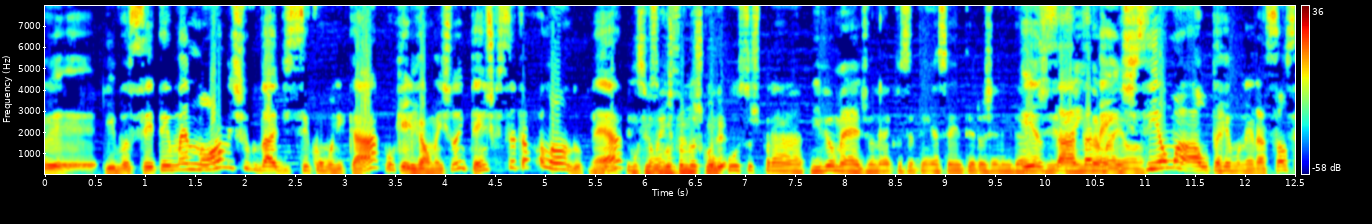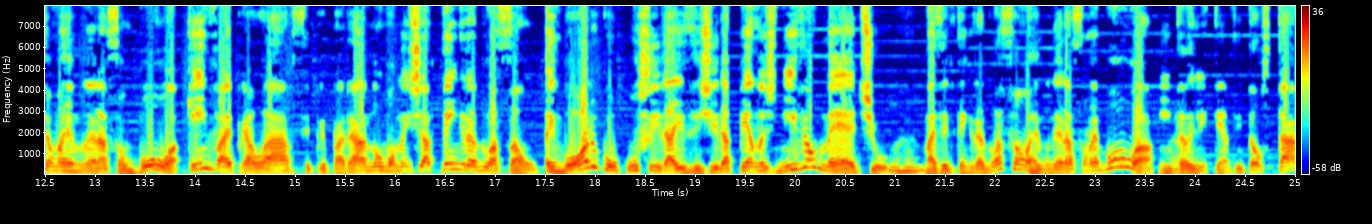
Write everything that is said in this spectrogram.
é, que você tem uma enorme dificuldade de se comunicar, porque ele realmente não entende o que você está falando, né? Principalmente pelos escolher- concursos para nível médio, né? Que você tem essa heterogeneidade ainda Exatamente. maior. Se é uma alta remuneração, se é uma remuneração boa, quem vai para lá se preparar normalmente já tem graduação. Embora o concurso irá exigir apenas nível médio, Uhum. mas ele tem graduação, a remuneração é boa. Então ele tenta. Então está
